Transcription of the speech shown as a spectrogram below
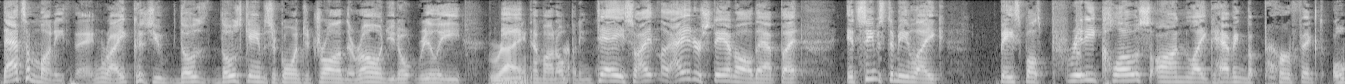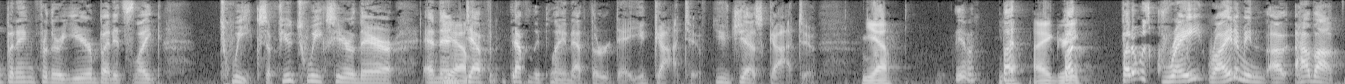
that's a money thing, right? Because you those those games are going to draw on their own. You don't really Right. need them on opening day. So I I understand all that, but it seems to me like baseball's pretty close on like having the perfect opening for their year, but it's like tweaks, a few tweaks here and there, and then Yeah. def- definitely playing that third day. You got to. You've just got to. Yeah. You know, but I agree. But, but it was great, right? I mean, uh, how about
